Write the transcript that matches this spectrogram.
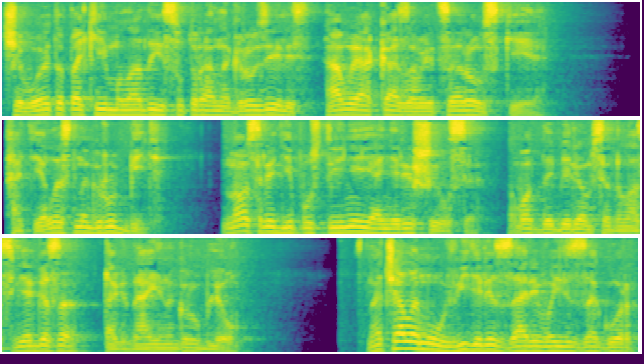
чего это такие молодые с утра нагрузились, а вы, оказывается, русские». Хотелось нагрубить, но среди пустыни я не решился. Вот доберемся до Лас-Вегаса, тогда и нагрублю. Сначала мы увидели зарево из-за гор,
